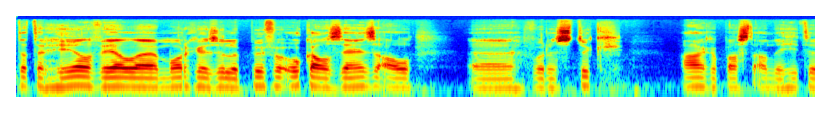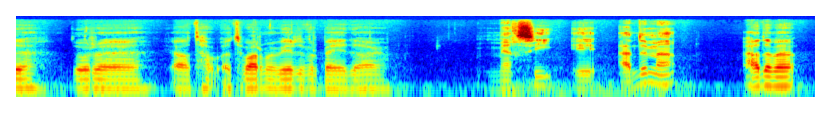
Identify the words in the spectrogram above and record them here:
dat er heel veel morgen zullen puffen. Ook al zijn ze al voor een stuk aangepast aan de hitte door ja, het, het warme weer de voorbije dagen. Merci et à demain. À demain.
